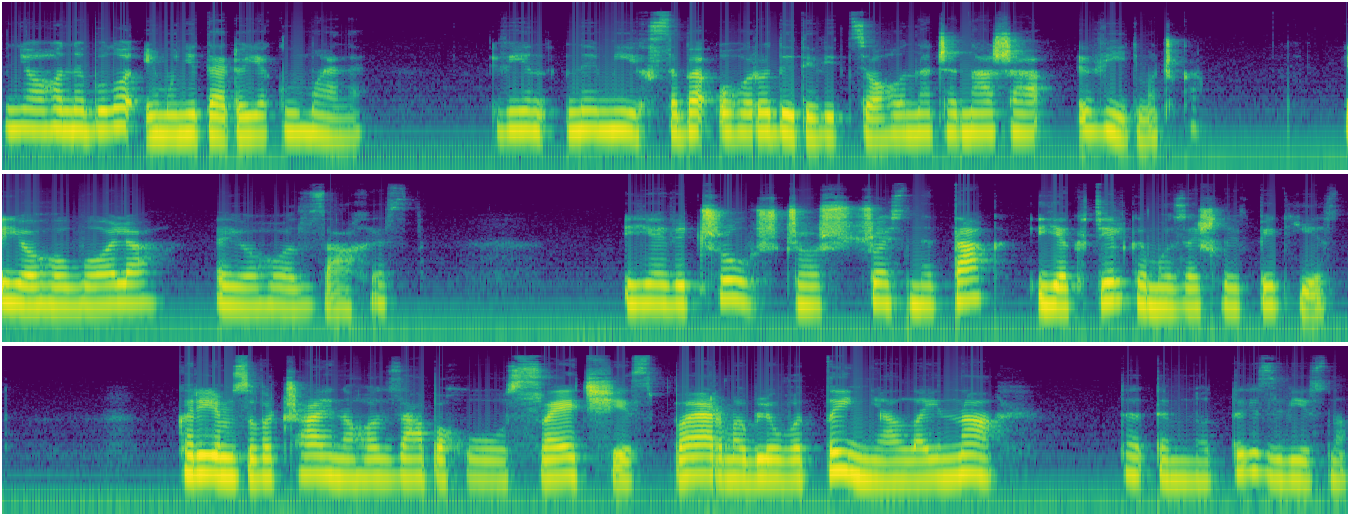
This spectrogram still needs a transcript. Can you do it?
В нього не було імунітету, як у мене. Він не міг себе огородити від цього, наче наша відьмочка, його воля, його захист. І я відчув, що щось не так, як тільки ми зайшли в під'їзд. Крім звичайного запаху сечі, сперми, блювотиння, лайна та темноти, звісно,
